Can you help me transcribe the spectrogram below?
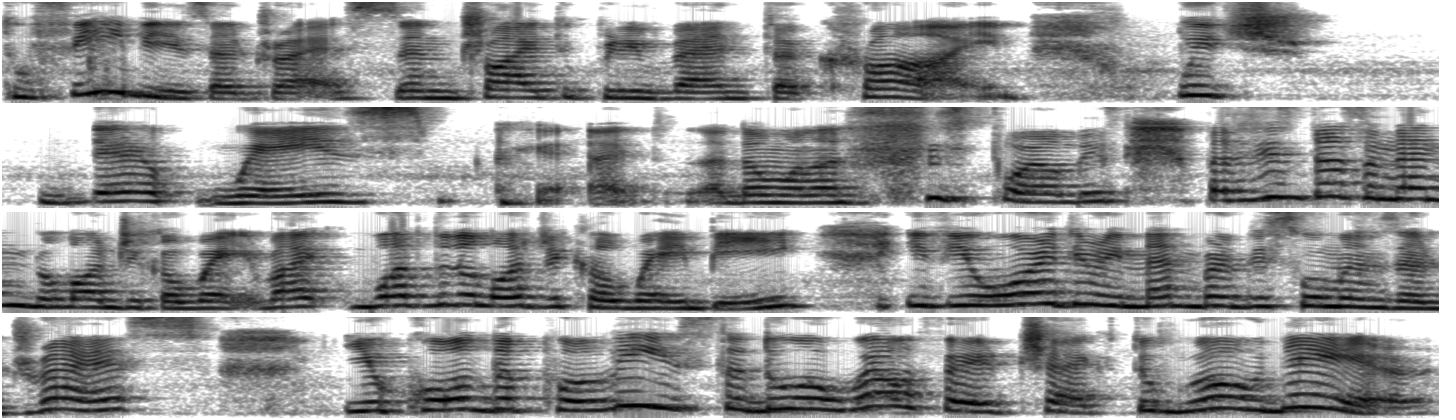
to Phoebe's address and try to prevent a crime. Which there are ways okay I, I don't want to spoil this but this doesn't end the logical way right? What would the logical way be? If you already remember this woman's address you call the police to do a welfare check to go there.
